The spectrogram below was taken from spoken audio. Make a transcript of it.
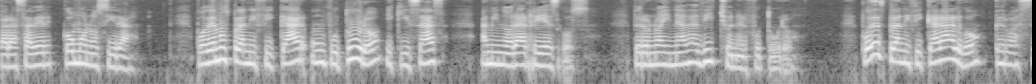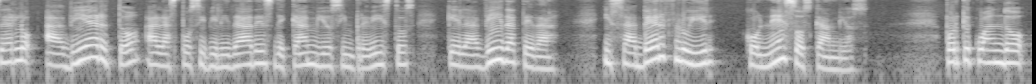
para saber cómo nos irá. Podemos planificar un futuro y quizás aminorar riesgos, pero no hay nada dicho en el futuro. Puedes planificar algo, pero hacerlo abierto a las posibilidades de cambios imprevistos que la vida te da y saber fluir con esos cambios. Porque cuando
